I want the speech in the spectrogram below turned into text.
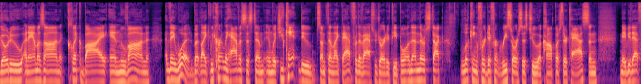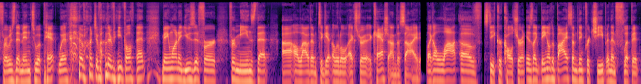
go to an Amazon, click buy, and move on, they would. But like we currently have a system in which you can't do something like that for the vast majority of people. And then they're stuck looking for different resources to accomplish their tasks. And maybe that throws them into a pit with a bunch of other people that may want to use it for for means that uh, allow them to get a little extra cash on the side. Like a lot of sneaker culture is like being able to buy something for cheap and then flip it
